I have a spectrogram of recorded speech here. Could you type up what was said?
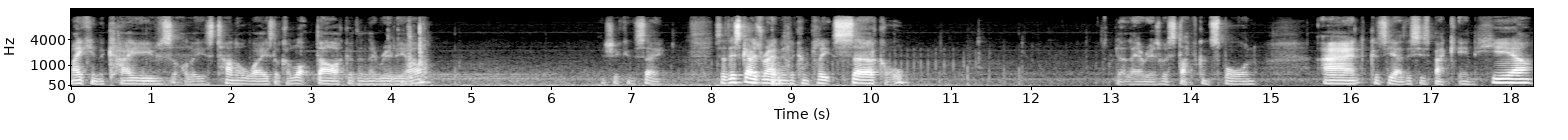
making the caves or these tunnel ways look a lot darker than they really are as you can see. So this goes around in a complete circle. Little areas where stuff can spawn. And, because yeah, this is back in here.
